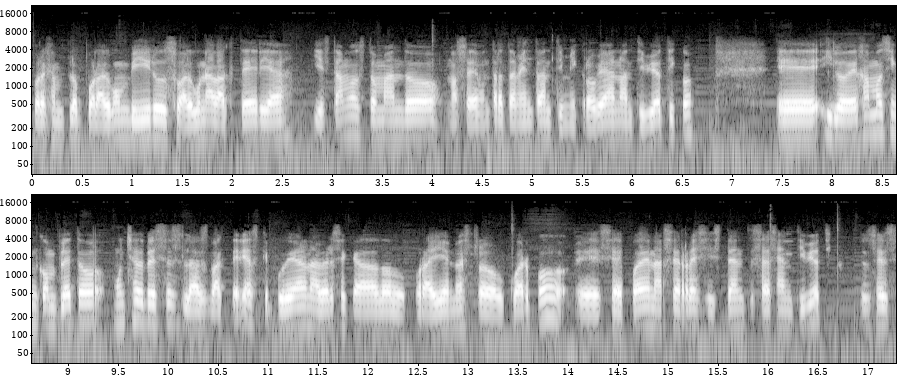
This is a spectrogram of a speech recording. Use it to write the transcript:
por ejemplo, por algún virus o alguna bacteria y estamos tomando, no sé, un tratamiento antimicrobiano, antibiótico, eh, y lo dejamos incompleto, muchas veces las bacterias que pudieran haberse quedado por ahí en nuestro cuerpo eh, se pueden hacer resistentes a ese antibiótico. Entonces,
